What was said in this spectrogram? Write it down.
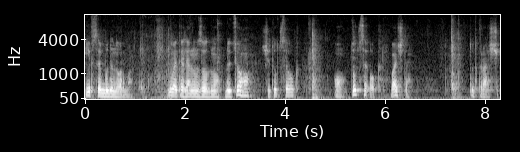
і все буде норма. Давайте глянемо заодно до цього, чи тут все ок. О, тут все ок. Бачите? Тут краще.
